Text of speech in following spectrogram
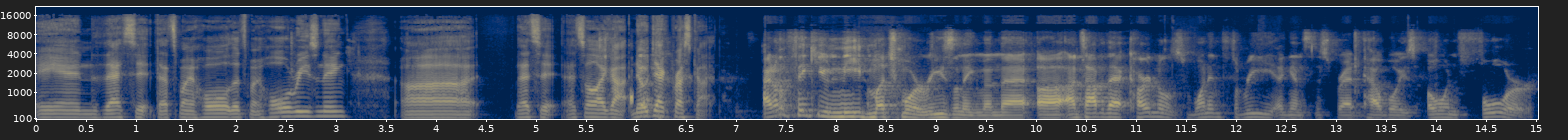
and that's it. That's my whole. That's my whole reasoning. Uh, that's it. That's all I got. No Dak Prescott. I don't think you need much more reasoning than that. Uh, on top of that, Cardinals one and three against the spread. Cowboys zero and four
